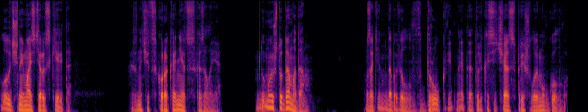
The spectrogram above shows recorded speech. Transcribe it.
лодочный мастер из Керрита. «Значит, скоро конец», — сказала я. «Думаю, что да, мадам». Затем добавил «вдруг», видно, это только сейчас пришло ему в голову.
